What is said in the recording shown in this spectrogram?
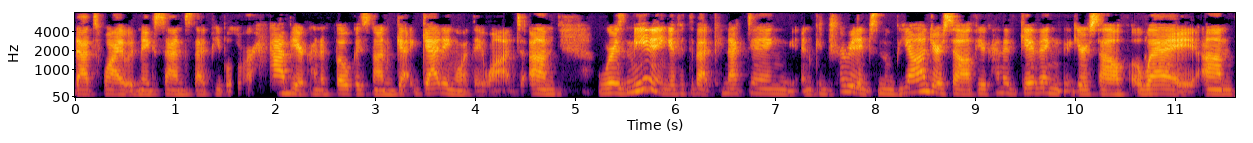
that's why it would make sense that people who are happy are kind of focused on get, getting what they want um, whereas meaning if it's about connecting and contributing to something beyond yourself you're kind of giving yourself away. Um,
